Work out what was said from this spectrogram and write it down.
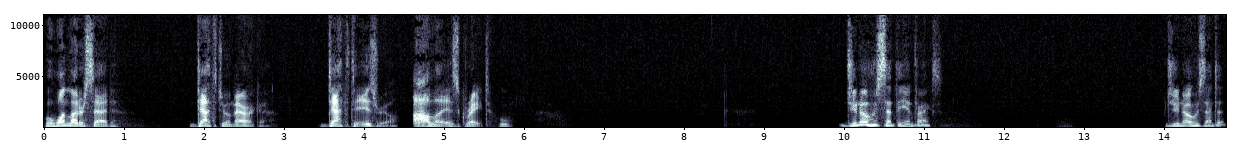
Well, one letter said, death to America, death to Israel. Allah is great. Ooh. Do you know who sent the anthrax? Do you know who sent it?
